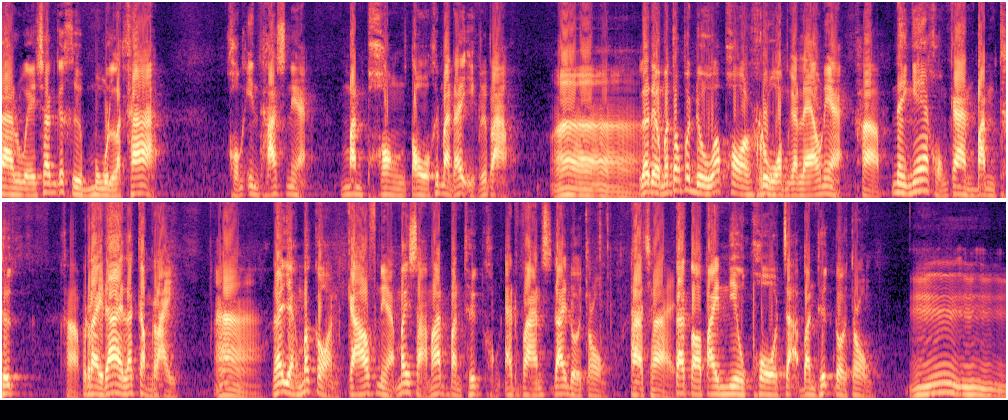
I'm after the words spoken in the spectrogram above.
valuation ก็คือมูลค่าของ InTouch เนี่ย มันพองโตขึ้นมาได้อีกหรือเปล่า อ่าอ่าอ่าแล้วเดี๋ยวมันต้องไปดูว่าพอรวมกันแล้วเนี่ย ครับในแง่ของการบันทึกครับรายได้และกำไร อ่าและอย่างเมื่อก่อน Gulf เนี่ยไม่สามารถบันทึกของ Advance ได้โดยตรง อ่าใช่ แต่ต่อไป New Co จะบันทึกโดยตรงอืมอืมอืมอื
